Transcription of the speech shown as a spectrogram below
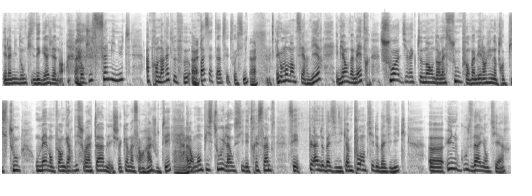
Il y a l'amidon qui se dégage. là, non. Donc juste 5 minutes. Après, on arrête le feu, on Ouais. passe à table cette fois-ci. Ouais. Et au moment de servir, eh bien, on va mettre soit directement dans la soupe, on va mélanger notre pistou, ou même on peut en garder sur la table et chacun va s'en rajouter. Alors mon pistou, là aussi, il est très simple. C'est plein de basilic, un pot entier de basilic, euh, une gousse d'ail entière,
